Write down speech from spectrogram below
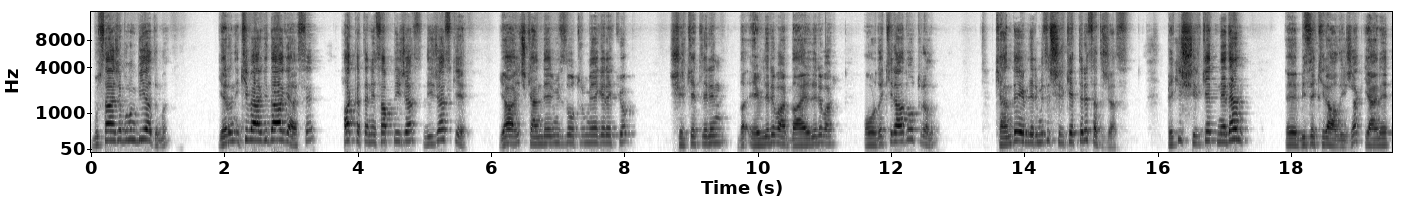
Bu sadece bunun bir adımı. Yarın iki vergi daha gelse hakikaten hesaplayacağız. Diyeceğiz ki ya hiç kendi evimizde oturmaya gerek yok. Şirketlerin da evleri var, daireleri var. Orada kirada oturalım. Kendi evlerimizi şirketlere satacağız. Peki şirket neden e, bize kiralayacak? Yani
